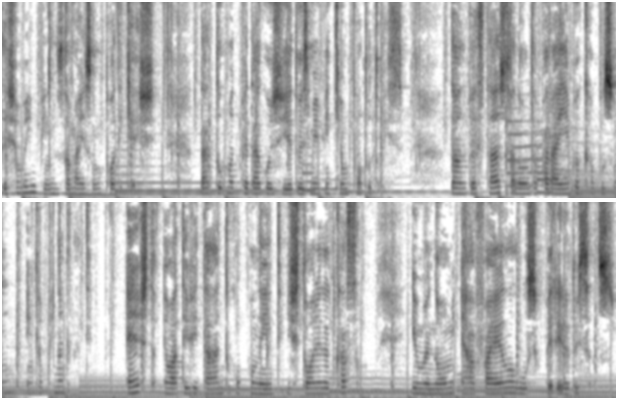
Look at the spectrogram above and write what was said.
sejam bem-vindos a mais um podcast da turma de Pedagogia 2021.2 da Universidade Estadual da Paraíba, Campus 1, em Campina Grande. Esta é uma atividade do componente História da Educação e o meu nome é Rafaela Lúcio Pereira dos Santos.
